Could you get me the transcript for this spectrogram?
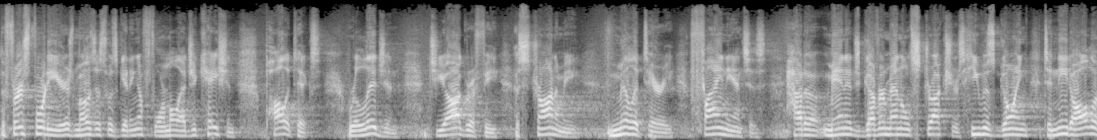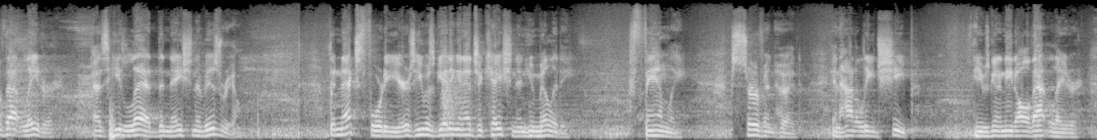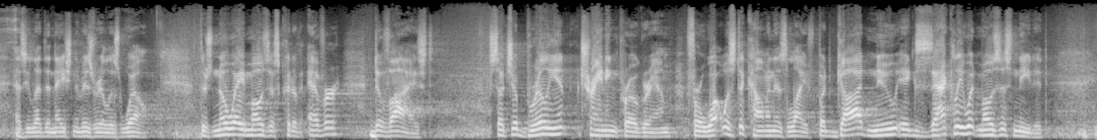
The first 40 years, Moses was getting a formal education politics, religion, geography, astronomy, military, finances, how to manage governmental structures. He was going to need all of that later as he led the nation of Israel. The next 40 years, he was getting an education in humility, family, servanthood, and how to lead sheep. He was going to need all that later as he led the nation of Israel as well. There's no way Moses could have ever devised such a brilliant training program for what was to come in his life. But God knew exactly what Moses needed,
